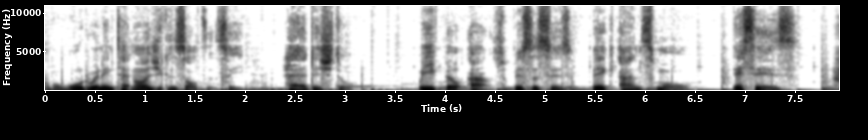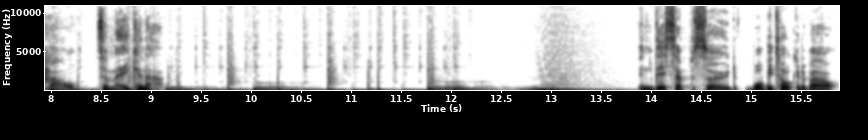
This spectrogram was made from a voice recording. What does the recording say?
of award winning technology consultancy, Digital. We've built apps for businesses big and small. This is How to Make an App. In this episode, we'll be talking about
